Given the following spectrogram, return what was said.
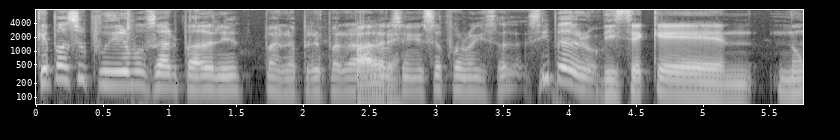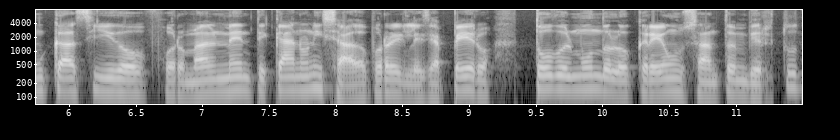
¿Qué pasos pudiéramos dar, Padre, para prepararnos en esa forma? Sí, Pedro. Dice que nunca ha sido formalmente canonizado por la Iglesia, pero todo el mundo lo cree un santo en virtud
